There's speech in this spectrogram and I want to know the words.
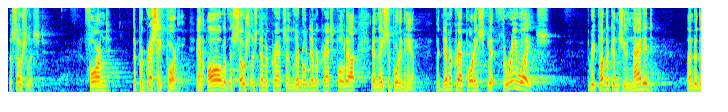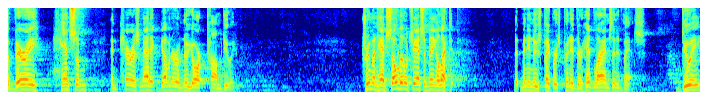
the socialist, formed the Progressive Party, and all of the socialist Democrats and liberal Democrats pulled out and they supported him. The Democrat Party split three ways. The Republicans united under the very handsome and charismatic governor of New York, Tom Dewey. Truman had so little chance of being elected that many newspapers printed their headlines in advance. Dewey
